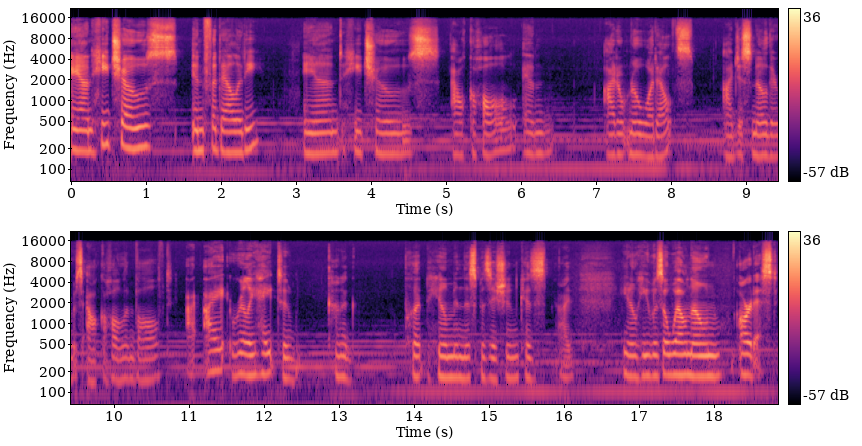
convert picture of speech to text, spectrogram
And he chose infidelity and he chose alcohol and I don't know what else. I just know there was alcohol involved. I, I really hate to kind of put him in this position because I, you know, he was a well known artist.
